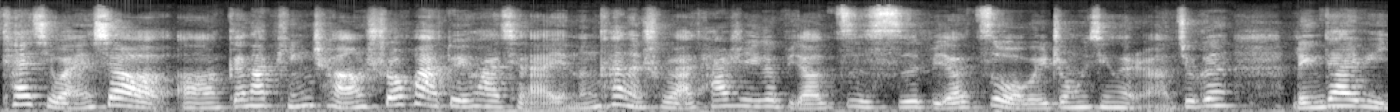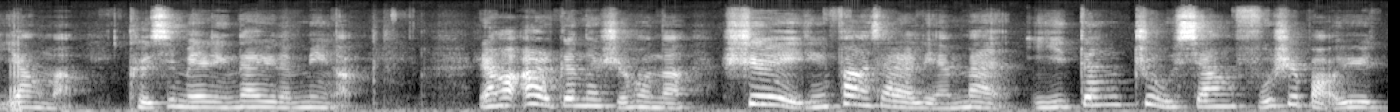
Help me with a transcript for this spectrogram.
开起玩笑，呃，跟他平常说话对话起来也能看得出来，他是一个比较自私、比较自我为中心的人啊，就跟林黛玉一样嘛。可惜没林黛玉的命啊。然后二更的时候呢，麝月已经放下了帘幔，移灯炷香，服侍宝玉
